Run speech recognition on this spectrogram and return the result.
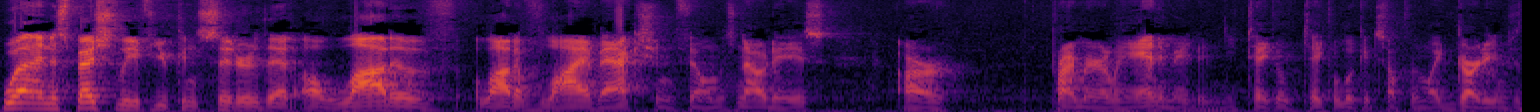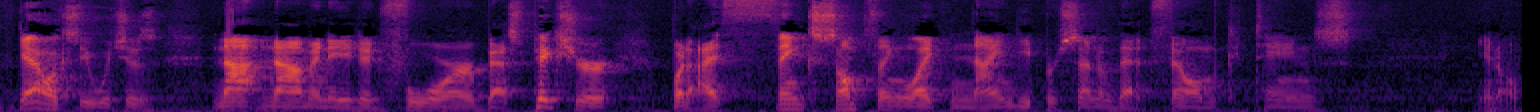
Well, and especially if you consider that a lot of a lot of live action films nowadays are primarily animated. You take a, take a look at something like Guardians of the Galaxy, which is not nominated for Best Picture, but I think something like ninety percent of that film contains, you know,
